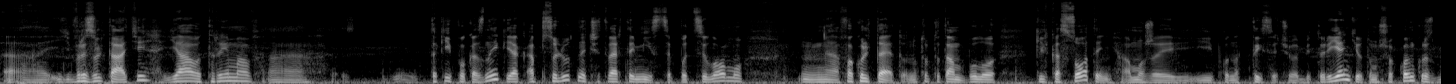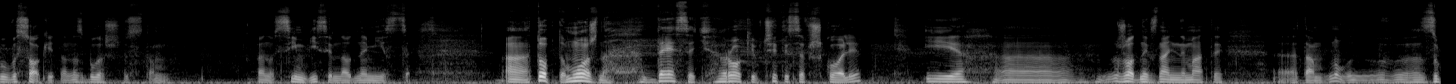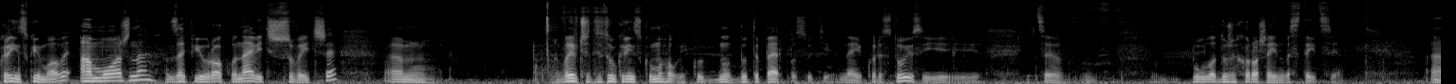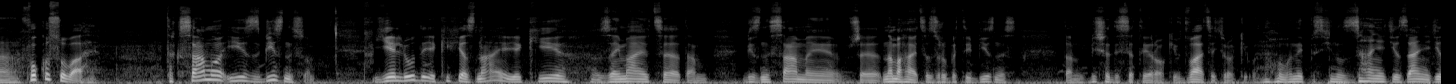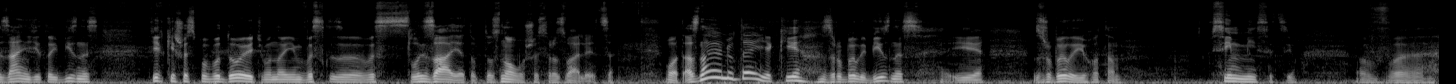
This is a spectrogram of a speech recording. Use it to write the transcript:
е, в результаті я отримав е, такий показник, як абсолютне четверте місце по цілому факультету. Ну, тобто там було кілька сотень, а може і понад тисячу абітурієнтів, тому що конкурс був високий. У нас було щось там, певно, 7-8 на одне місце. А, тобто можна 10 років вчитися в школі і е, жодних знань не мати е, там, ну, з української мови, а можна за півроку навіть швидше. ем, Вивчити ту українську мову, яку ну, дотепер, по суті, нею користуюсь, і, і це була дуже хороша інвестиція. Е, Фокус уваги. Так само і з бізнесом. Є люди, яких я знаю, які займаються там бізнесами, вже намагаються зробити бізнес там більше 10 років, 20 років. Ну, вони постійно зайняті, зайняті, зайняті. Той бізнес тільки щось побудують, воно їм вис- вислизає, тобто знову щось розвалюється. От. А знаю людей, які зробили бізнес і зробили його там в 7 місяців, в е,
